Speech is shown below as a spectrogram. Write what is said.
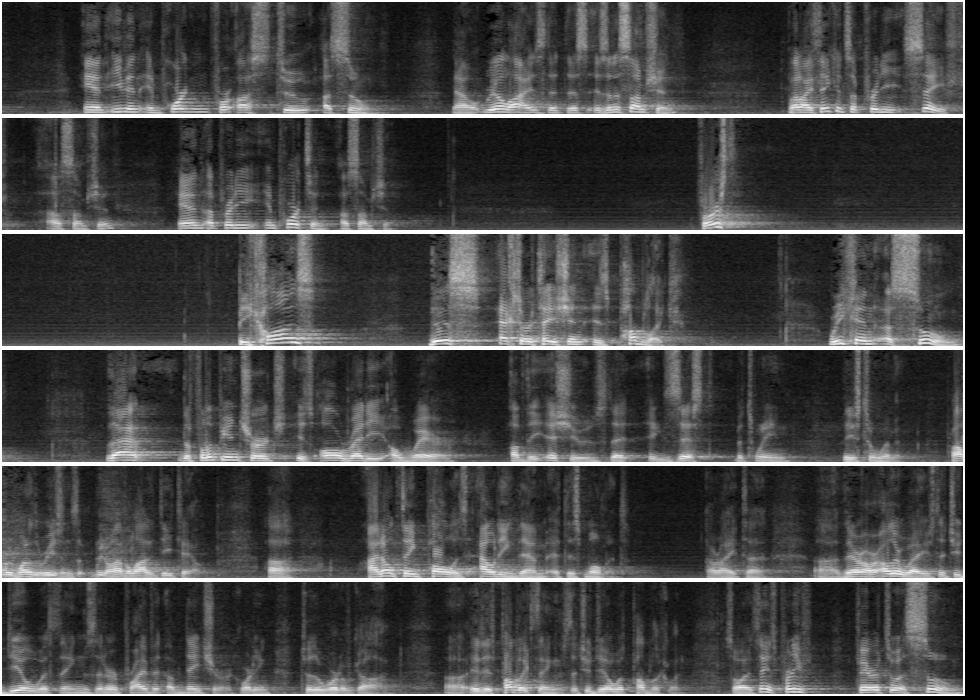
and even important for us to assume. Now, realize that this is an assumption, but I think it's a pretty safe assumption and a pretty important assumption. First, because this exhortation is public, we can assume that the Philippian church is already aware of the issues that exist between these two women. Probably one of the reasons that we don't have a lot of detail. Uh, I don't think Paul is outing them at this moment. All right? Uh, uh, there are other ways that you deal with things that are private of nature, according to the Word of God. Uh, it is public things that you deal with publicly. So I think it's pretty fair to assume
